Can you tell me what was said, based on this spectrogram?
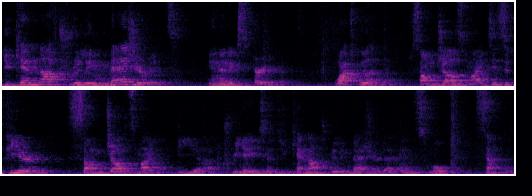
you cannot really measure it in an experiment. What will, some jobs might disappear, some jobs might be uh, created, you cannot really measure that in a small sample.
